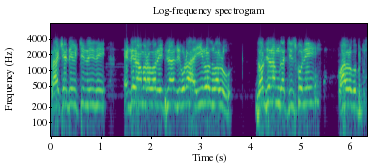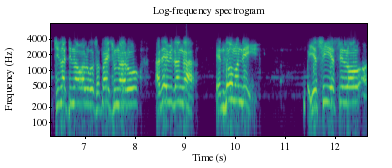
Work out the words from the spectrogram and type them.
రాజశెట్టి ఇచ్చింది ఇది ఎన్టీ రామారావు గారు ఇచ్చినది కూడా ఈరోజు వాళ్ళు దౌర్జన్యంగా తీసుకొని వాళ్ళకు చిన్న చిన్న వాళ్ళకు సతాయిస్తున్నారు. అదేవిధంగా ఎంతోమంది ఎస్సీ ఎస్టీలో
